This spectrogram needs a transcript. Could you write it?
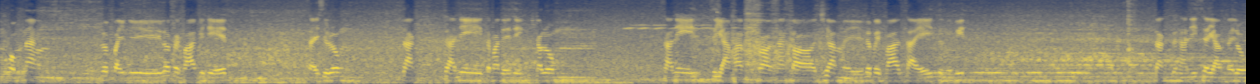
ำผมนั่ง รถไฟดีรถไฟฟ้า BTS สายสีลมจากสถานีสะพานเดชิงกลงสถานีสยามครับ ก็นั่งต่อเชื่อมในรถไฟฟ้าสายสุขุมวิทจากสถานีสยามไปลง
